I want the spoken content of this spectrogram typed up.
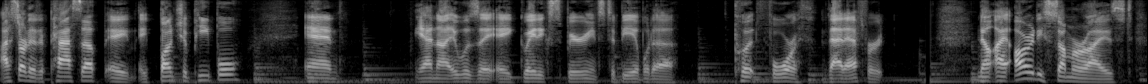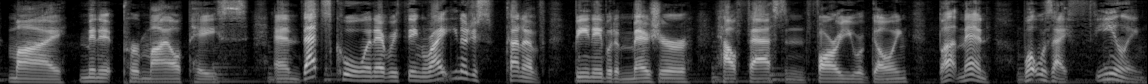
I started to pass up a, a bunch of people and yeah no, it was a, a great experience to be able to put forth that effort. Now, I already summarized my minute per mile pace, and that's cool and everything, right? You know, just kind of being able to measure how fast and far you were going. But man, what was I feeling?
